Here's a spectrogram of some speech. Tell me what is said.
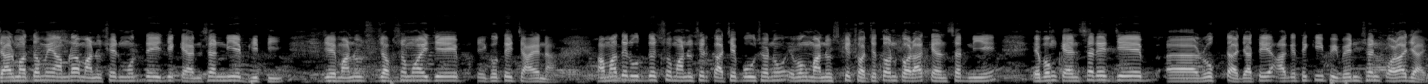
যার মাধ্যমে আমরা মানুষের মধ্যে যে ক্যান্সার নিয়ে ভীতি, যে মানুষ সবসময় যে এগোতে চায় না, আমাদের উদ্দেশ্য মানুষের কাছে পৌঁছানো এবং মানুষকে সচেতন করা ক্যান্সার নিয়ে এবং ক্যান্সারের যে রোগটা যাতে আগে থেকেই প্রিভেনশন করা যায়,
